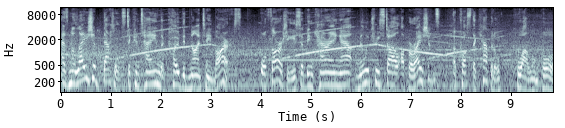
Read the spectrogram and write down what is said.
As Malaysia battles to contain the COVID-19 virus, authorities have been carrying out military-style operations across the capital, Kuala Lumpur.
